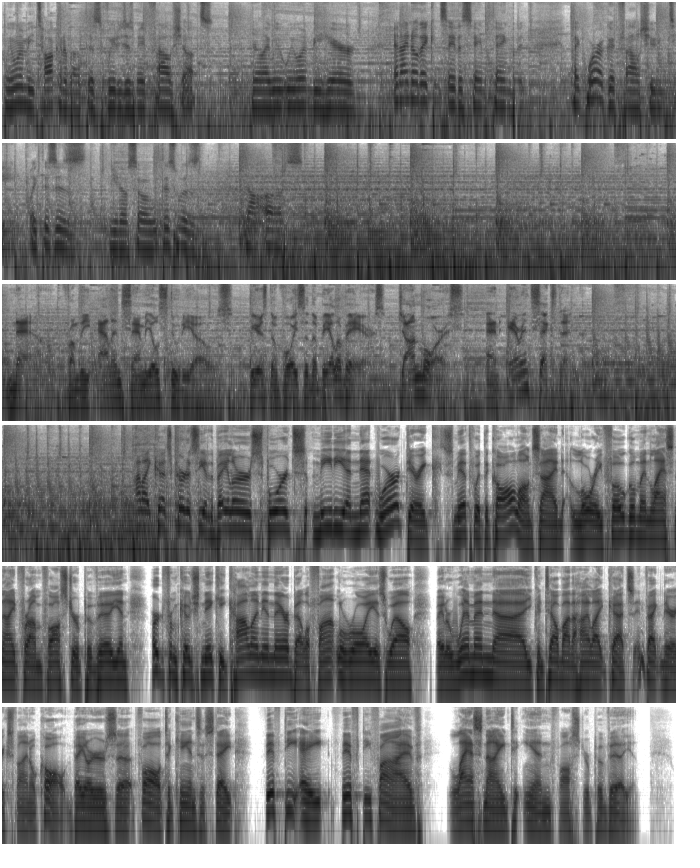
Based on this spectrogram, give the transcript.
We wouldn't be talking about this if we'd have just made foul shots. You know, like we, we wouldn't be here. And I know they can say the same thing, but like we're a good foul shooting team. Like this is, you know, so this was not us. Now, from the Allen Samuel Studios, here's the voice of the Baylor Bears, John Morris and Aaron Sexton. Highlight cuts courtesy of the Baylor Sports Media Network. Derek Smith with the call alongside Lori Fogelman last night from Foster Pavilion. Heard from Coach Nicki Collen in there, Bella Fontleroy as well. Baylor women, uh, you can tell by the highlight cuts. In fact, Derek's final call. Baylor's uh, fall to Kansas State 58 55 last night in Foster Pavilion.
